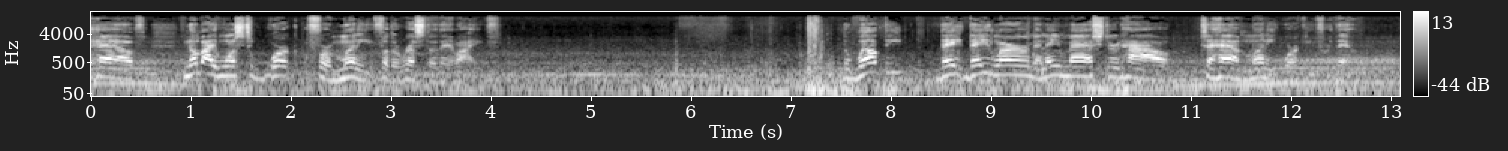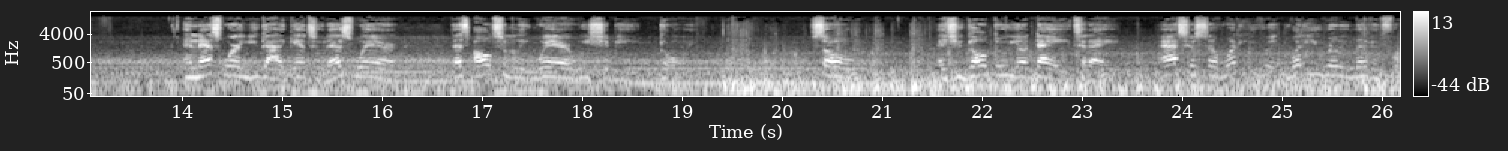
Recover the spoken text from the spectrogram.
have nobody wants to work for money for the rest of their life. The wealthy, they they learned and they mastered how to have money working for them. And that's where you got to get to. That's where that's ultimately where we should be going. So, as you go through your day today, ask yourself, what are you what are you really living for?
